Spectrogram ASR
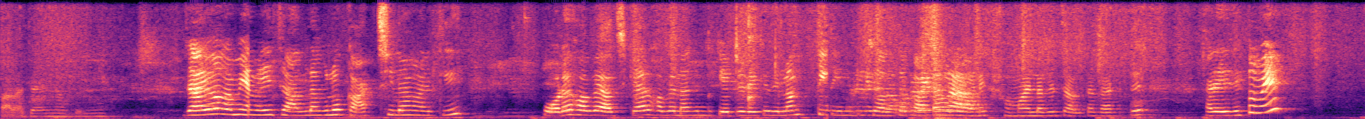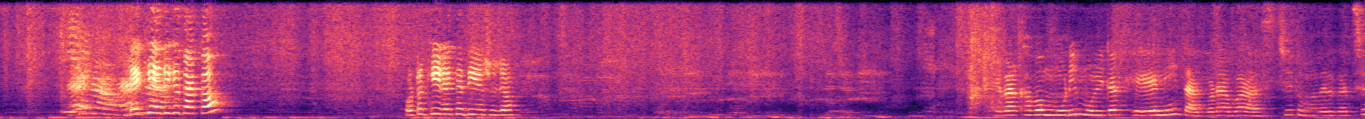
পারা যায় না নিয়ে। যাই হোক, আমি আমি এই চালনাগুলো কাটছিলাম আর কি। পরে হবে, আজকে আর হবে না, কিন্তু কেটে রেখে দিলাম। তিন- তিনটে চালটা কাটা হলে, অনেক সময় লাগে চালটা কাটতে। আর এই যে তুমি দেখি এদিকে তাকাও। ওটা কি রেখে দিয়েছ যাও। এবার খাব মুড়ি, মুড়িটা খেয়ে নিই, তারপরে আবার আসছি তোমাদের কাছে।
